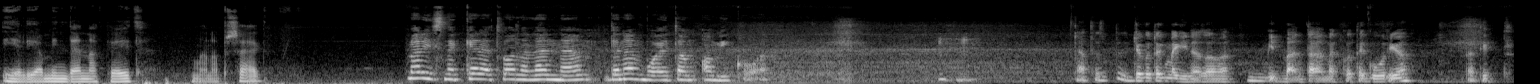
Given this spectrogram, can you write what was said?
éli a mindennapjait manapság. Merésznek kellett volna lennem, de nem voltam amikor. Hát ez gyakorlatilag megint ez a mit bántál meg kategória. Tehát itt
